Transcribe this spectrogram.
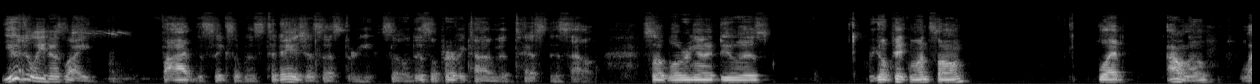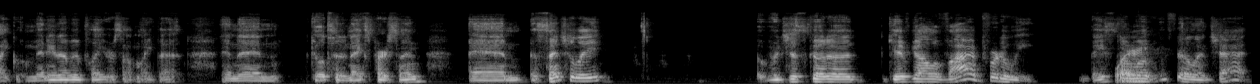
usually there's like five to six of us. Today is just us three. So this is a perfect time to test this out. So what we're gonna do is we're gonna pick one song. Let I don't know, like a minute of it play or something like that, and then go to the next person. And essentially, we're just gonna give y'all a vibe for the week based on Word. what we feel in chat,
